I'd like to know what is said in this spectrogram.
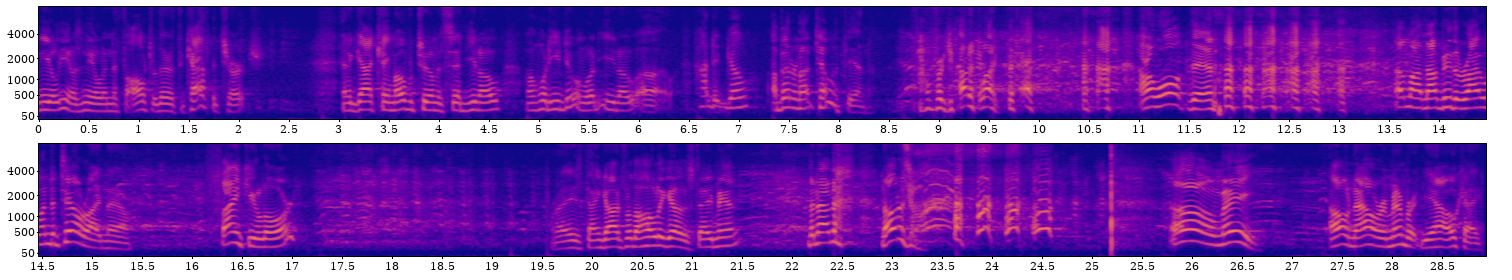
kneel, you know, was kneeling at the altar there at the Catholic Church. And a guy came over to him and said, You know, uh, what are you doing? What, you know, uh, how did it go? I better not tell it then. I forgot it like that, I won't then. that might not be the right one to tell right now. Thank you, Lord. Praise, thank God for the Holy Ghost. Amen. But now, notice. oh, me. Oh, now remember it. Yeah, okay.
